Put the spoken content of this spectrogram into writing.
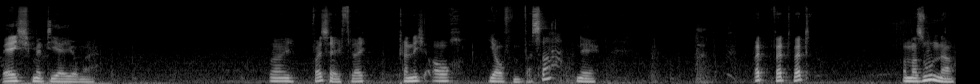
Weg mit dir, Junge. Ich weiß ja nicht, vielleicht kann ich auch hier auf dem Wasser? Nee. Was, was, was? Amazona.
